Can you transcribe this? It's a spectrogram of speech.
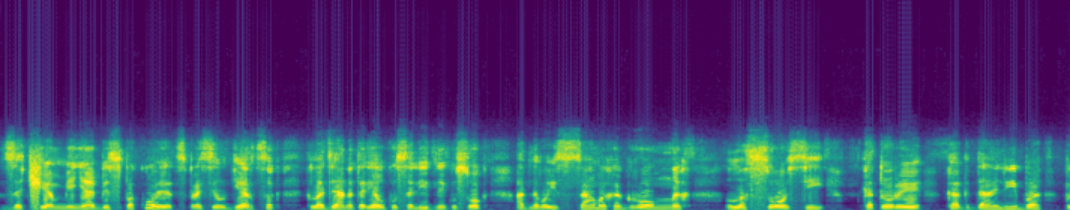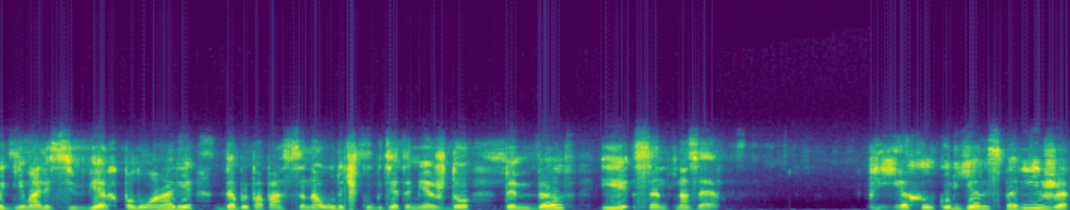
«Зачем меня беспокоит?» — спросил герцог, кладя на тарелку солидный кусок одного из самых огромных лососей, которые когда-либо поднимались вверх по Луаре, дабы попасться на удочку где-то между Пембёв и Сент-Назер. Приехал курьер из Парижа,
